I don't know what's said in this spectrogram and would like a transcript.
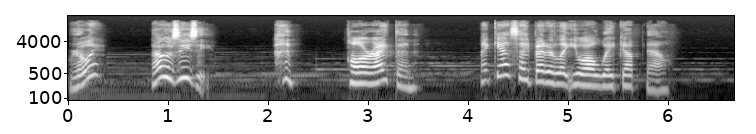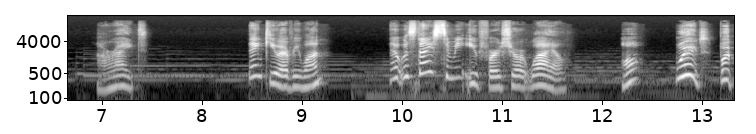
Really? That was easy. All right then. I guess I'd better let you all wake up now. Right. Thank you, everyone. It was nice to meet you for a short while. Huh? Wait, but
